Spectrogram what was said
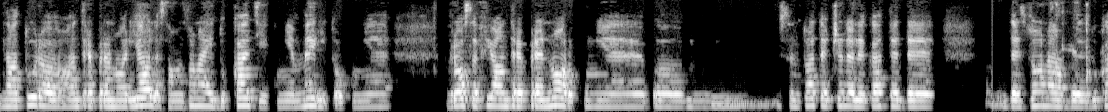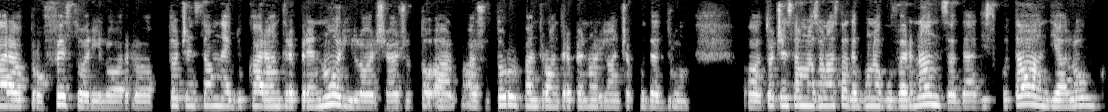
natură antreprenorială sau în zona educației, cum e Merito, cum e vreau să fiu antreprenor, cum e, uh, sunt toate cele legate de de zona de educare a profesorilor, tot ce înseamnă educarea antreprenorilor și ajutor, ajutorul pentru antreprenori la început de drum. tot ce înseamnă zona asta de bună guvernanță, de a discuta în dialog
